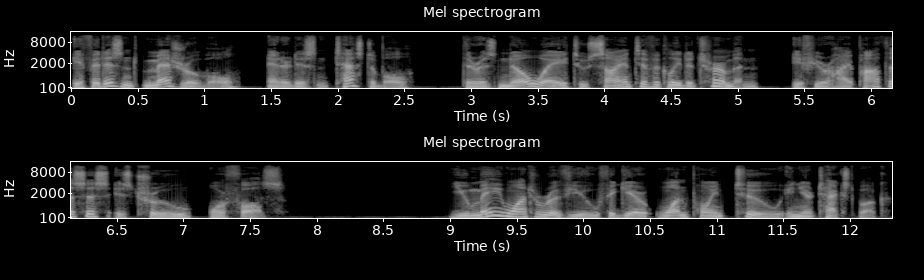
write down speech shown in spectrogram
If it isn't measurable and it isn't testable, there is no way to scientifically determine if your hypothesis is true or false. You may want to review Figure 1.2 in your textbook,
